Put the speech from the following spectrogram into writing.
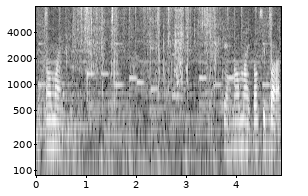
เนี่ยหน่อใหม่แกงหน่อใหม่เก้าสิบบาท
